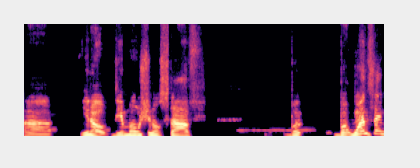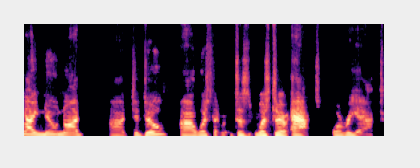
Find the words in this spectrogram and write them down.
uh, you know the emotional stuff but but one thing i knew not uh, to do uh, was to, to was to act or react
